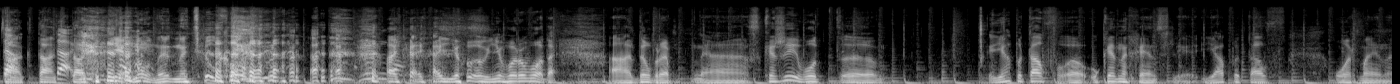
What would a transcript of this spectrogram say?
Так, так, так. так. Ні, ну не, не цілком, а, а, а його, його робота. А, добре, е, скажи, от е, я питав е, у Кена Хенслі, я питав у Армена,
